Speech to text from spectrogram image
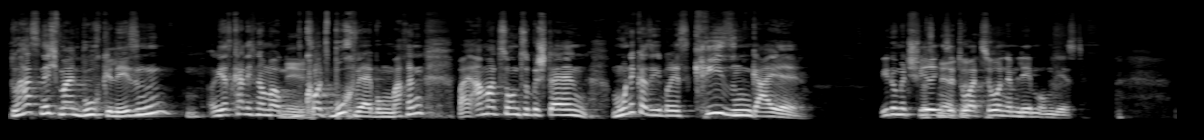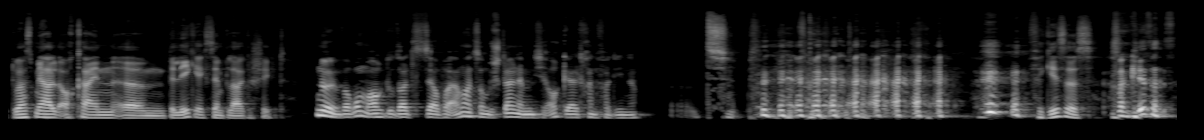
Du hast nicht mein Buch gelesen. Und jetzt kann ich noch mal nee. kurz Buchwerbung machen. Bei Amazon zu bestellen. Monika Siebris, Krisengeil. Wie du mit schwierigen mir, Situationen du, im Leben umgehst. Du hast mir halt auch kein ähm, Belegexemplar geschickt. Nö, warum auch? Du solltest es ja auch bei Amazon bestellen, damit ich auch Geld dran verdiene. Vergiss es. Vergiss es.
